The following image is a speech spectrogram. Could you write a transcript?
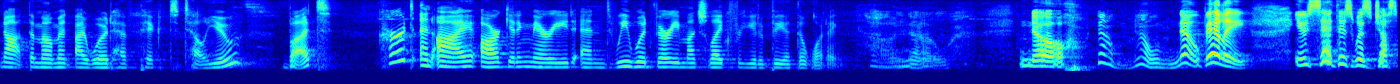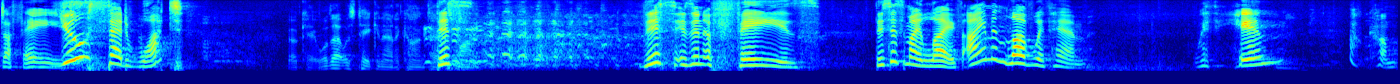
Not the moment I would have picked to tell you, but Kurt and I are getting married, and we would very much like for you to be at the wedding. Oh, no. No, no, no, no, Billy. You said this was just a phase. You said what? Okay, well, that was taken out of context. This- This isn't a phase. This is my life. I am in love with him. With him? Oh, come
